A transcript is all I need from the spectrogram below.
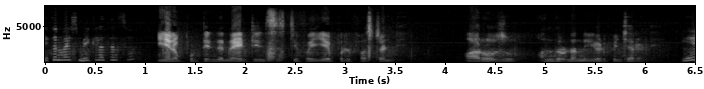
ఇతని వయసు మీకు తెలుసు? ఈయన పుట్టింది nineteen sixty five April first అండి. ఆ రోజు అందరూ నన్ను ఏడిపించారండి. ఏ?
